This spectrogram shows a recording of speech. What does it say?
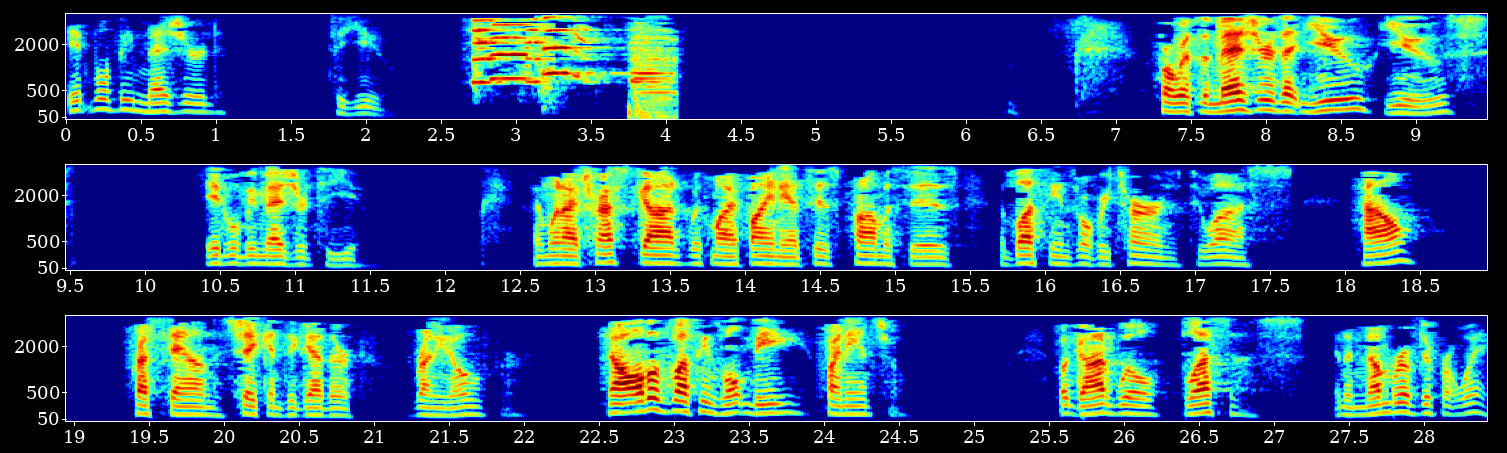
it will be measured to you. For with the measure that you use, it will be measured to you. And when I trust God with my finances, promise is the blessings will return to us. How? Pressed down, shaken together, running over. Now all those blessings won't be financial. But God will bless us in a number of different ways.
